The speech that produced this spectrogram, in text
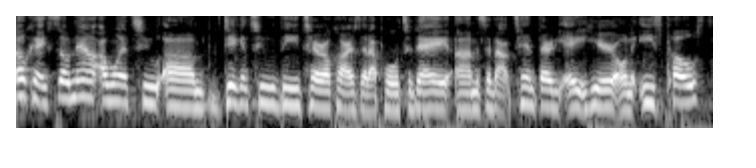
Okay, so now I want to um, dig into the tarot cards that I pulled today. Um, it's about 10:38 here on the East Coast.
